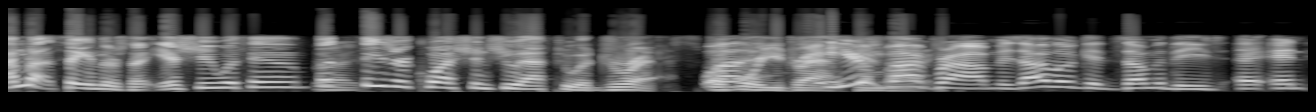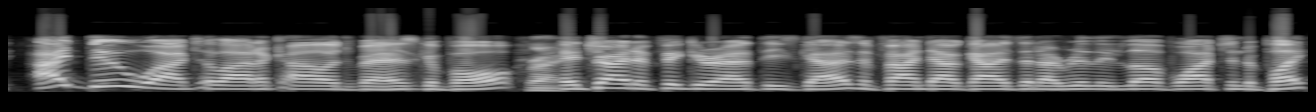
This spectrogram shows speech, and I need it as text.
I'm not saying there's an issue with him, but Right. these are questions you have to address Well, before you draft Here's somebody. my problem is I look at some of these, and I do watch a lot of college basketball Right. and try to figure out these guys and find out guys that I really love watching to play.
